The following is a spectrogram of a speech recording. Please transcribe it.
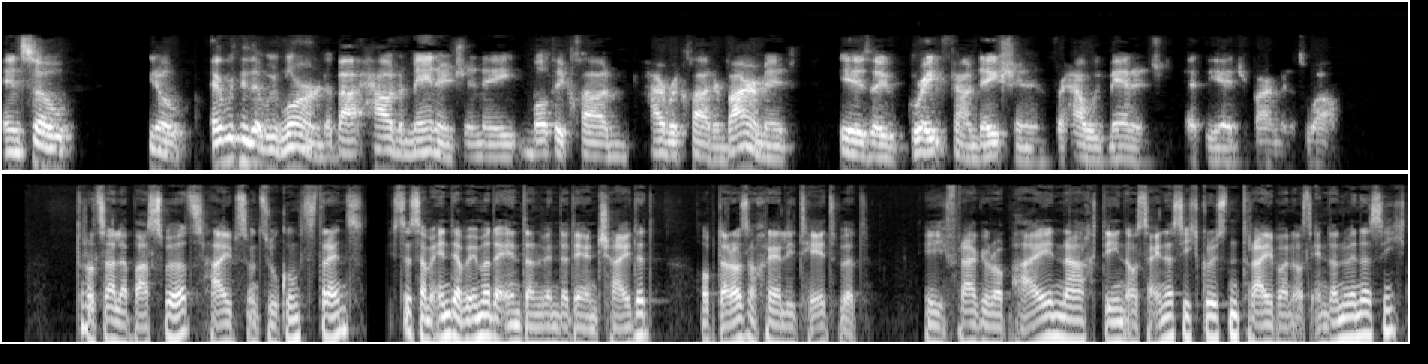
And so, you know, everything that we've learned about how to manage in a multi-cloud, hybrid cloud environment is a great foundation for how we manage at the edge environment as well. Trotz aller Buzzwords, Hypes und Zukunftstrends ist es am Ende aber immer der Endanwender, der entscheidet, ob daraus auch Realität wird. Ich frage Rob High nach den aus seiner Sicht größten Treibern aus Endanwendersicht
